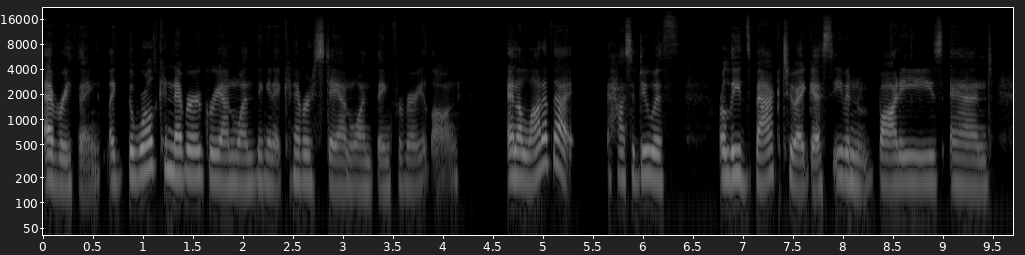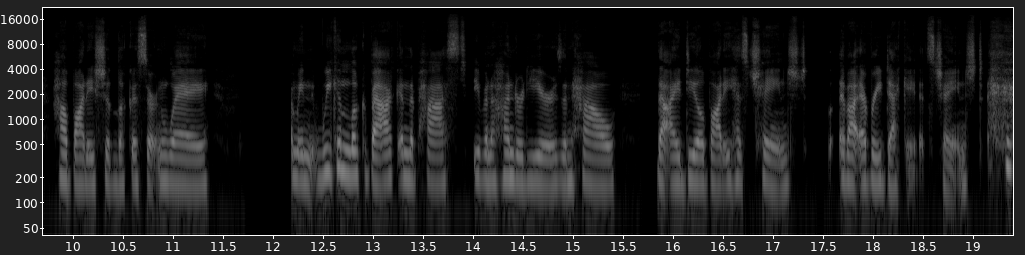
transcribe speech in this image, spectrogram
everything. Like the world can never agree on one thing and it can never stay on one thing for very long. And a lot of that has to do with or leads back to I guess even bodies and how bodies should look a certain way I mean, we can look back in the past even 100 years and how the ideal body has changed about every decade it's changed.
